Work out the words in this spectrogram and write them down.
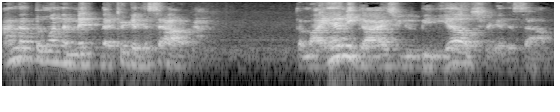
I'm not the one that, that figured this out. The Miami guys who do BBLs figured this out.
